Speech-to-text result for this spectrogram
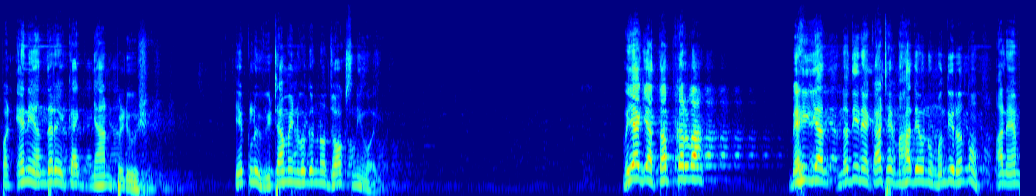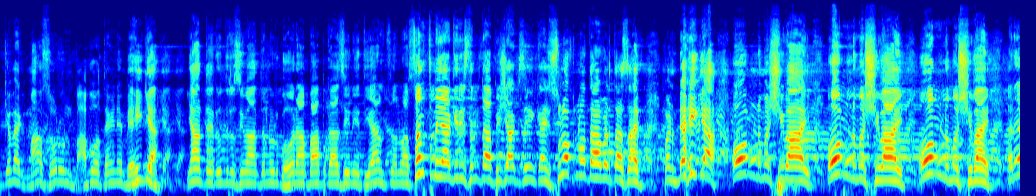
પણ એની અંદર કાંઈક જ્ઞાન પીડ્યું છે. એકલું વિટામિન વગરનો જોક્સ નહીં હોય. વયા ગયા, તપ કરવા. બેહી નદીને કાંઠે મહાદેવનું મંદિર હતું અને એમ કહેવાય કે મા સોરું બાબો થઈને બેહી ગયા ત્યાં તે રુદ્ર સિંહ તનુર ઘોરા પાપની ત્યાં સંત મયાગીરી, સંતા અભિષાક સિંહ કાંઈ શ્લોક નહોતા આવડતા સાહેબ. પણ બેહી ગયા ઓમ નમઃ શિવાય, ઓમ નમઃ શિવાય, ઓમ નમઃ શિવાય. અરે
